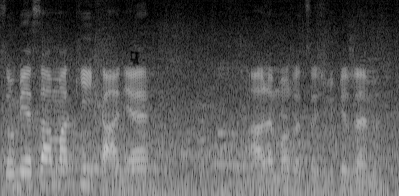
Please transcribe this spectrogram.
W sumie sama kicha, nie? Ale może coś wybierzemy.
